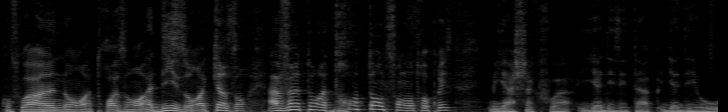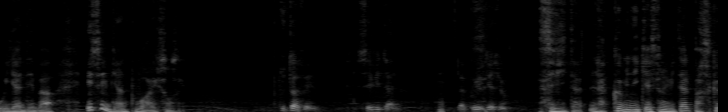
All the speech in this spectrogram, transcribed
qu'on soit à un an, à trois ans, à dix ans, à quinze ans, à vingt ans, à trente ans de son entreprise, mais à chaque fois, il y a des étapes, il y a des hauts, il y a des bas. Et c'est bien de pouvoir échanger. Tout à fait. C'est vital. La communication. C'est vital. La communication est vitale parce que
